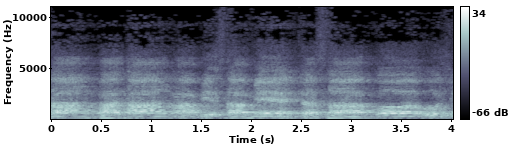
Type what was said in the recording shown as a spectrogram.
ตังปะทังอภิสเมจะสาโกอุโช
